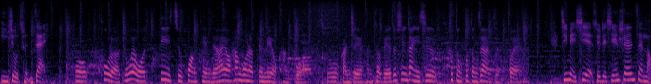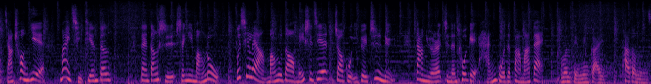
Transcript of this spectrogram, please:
依旧存在。我哭了，因为我第一次放天灯，还有韩国那边没有看过，就感觉很特别，就心脏也是扑通扑通这样子。对，金美谢随着先生在老家创业，卖起天灯，但当时生意忙碌，夫妻俩忙碌到没时间照顾一对稚女，大女儿只能托给韩国的爸妈带。我们点名改他的名字，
